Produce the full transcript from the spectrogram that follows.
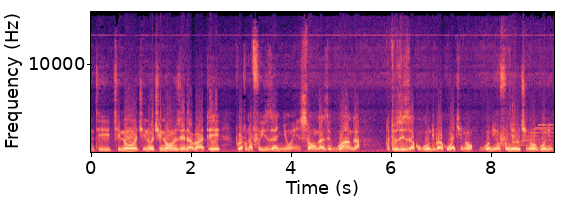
nti kino kino kino nze ndaba ate tuba tunafuyiza nnyo ensonga z'eggwanga tuzizza ku gundi bakuwa kino gundi nfunyeyo kino gundi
